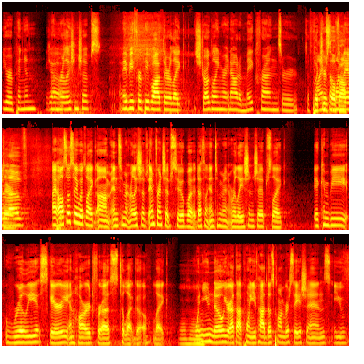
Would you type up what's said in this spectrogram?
your opinion Yeah. on relationships? Maybe for people out there like struggling right now to make friends or to Put find yourself someone out they there. love. I also say with like um, intimate relationships and friendships too, but definitely intimate relationships, like it can be really scary and hard for us to let go. Like when you know you're at that point, you've had those conversations, you've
